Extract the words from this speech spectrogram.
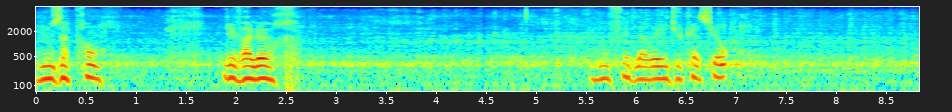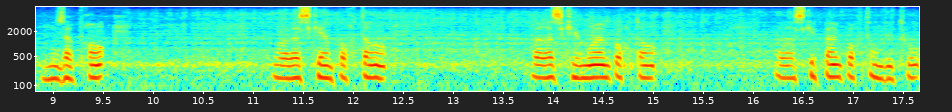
Il nous apprend les valeurs. Il nous fait de la rééducation. Il nous apprend voilà ce qui est important, voilà ce qui est moins important, voilà ce qui n'est pas important du tout,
